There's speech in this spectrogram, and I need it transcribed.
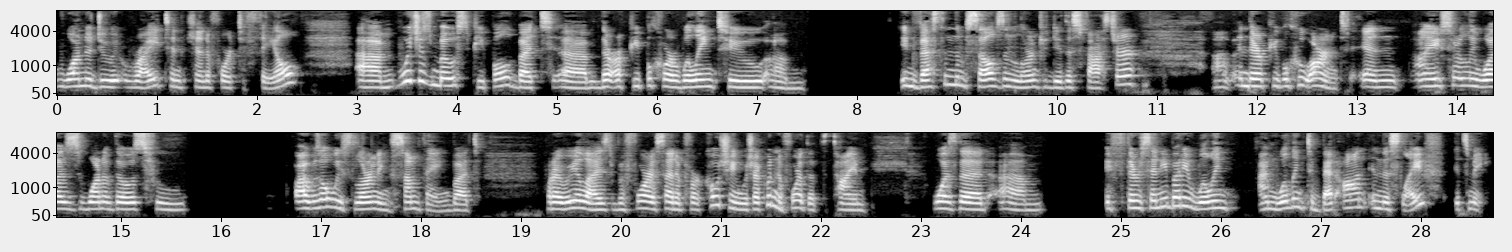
want to do it right and can't afford to fail, um, which is most people, but um, there are people who are willing to um, invest in themselves and learn to do this faster. Um, and there are people who aren't. And I certainly was one of those who I was always learning something, but what I realized before I signed up for coaching, which I couldn't afford at the time, was that um, if there's anybody willing, I'm willing to bet on in this life, it's me.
